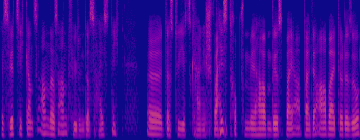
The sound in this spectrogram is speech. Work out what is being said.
Es wird sich ganz anders anfühlen. Das heißt nicht, dass du jetzt keine Schweißtropfen mehr haben wirst bei, bei der Arbeit oder so.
